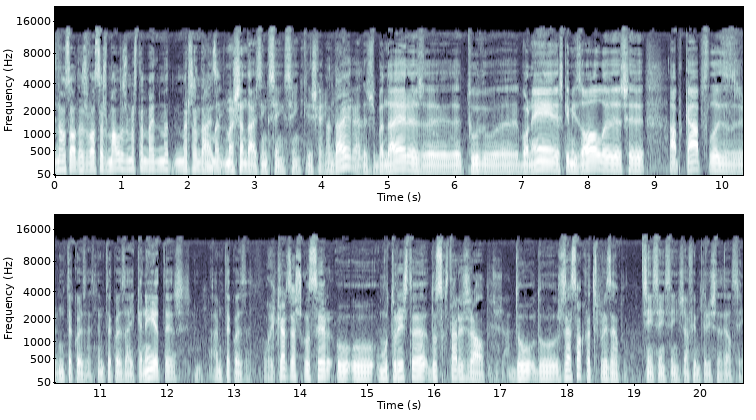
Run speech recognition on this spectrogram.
não só das vossas malas, mas também de merchandising. De merchandising, sim, sim. Que as bandeiras, bandeiras, eh, tudo, eh, bonés, camisolas, eh, abre cápsulas, muita coisa, tem muita coisa aí, canetas, há muita coisa. O Ricardo já chegou a ser o, o motorista do secretário-geral, do, do José Sócrates, por exemplo. Sim, sim, sim, já fui motorista dele, sim.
